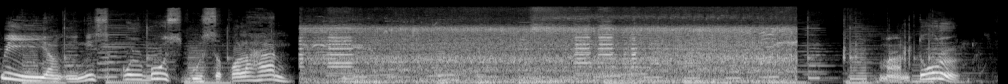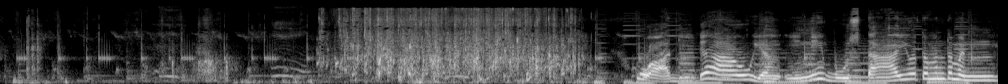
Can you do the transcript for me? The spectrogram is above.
Wih, yang ini school bus, bus sekolahan. Mantul. Wadidaw, yang ini bus tayo teman-teman.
